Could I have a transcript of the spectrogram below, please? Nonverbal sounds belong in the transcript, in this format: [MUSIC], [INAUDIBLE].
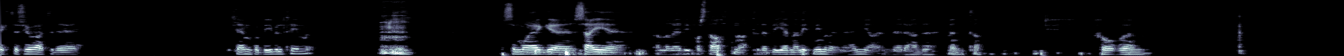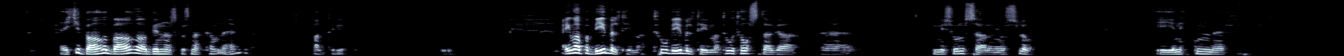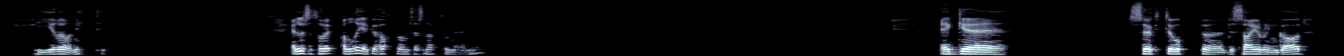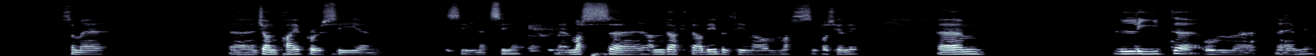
Kjekt å se at det kommer på bibeltime. [CLEARS THROAT] Så må jeg eh, si eh, allerede fra starten at det blir gjerne litt mindre Nehemja enn det jeg hadde venta. For um, det er ikke bare bare å begynne å snakke om Nehemja, fant jeg ut. Jeg var på bibeltimer, to bibeltimer, to torsdager eh, i Misjonssalen i Oslo i 1994. Ellers tror jeg aldri jeg har hørt noen som har snakket om det ennå. Jeg eh, søkte opp uh, 'Desiring God', som er uh, John Pipers i, uh, si nettside, med masse andakter og bibeltimer og masse forskjellig. Um, lite om uh, Nehemia.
